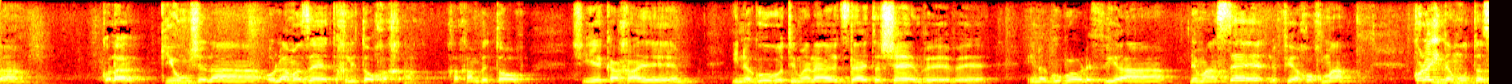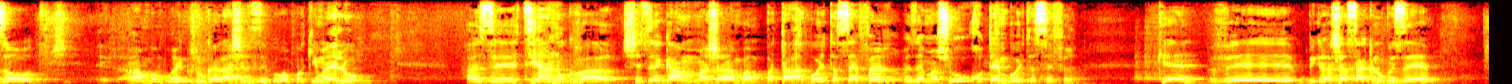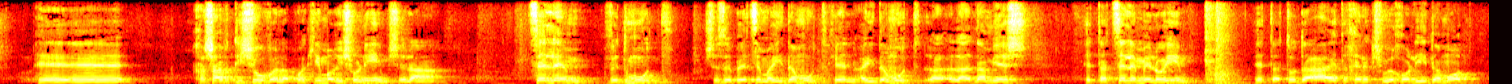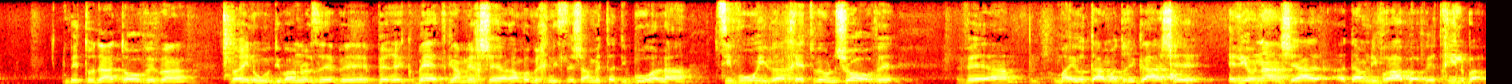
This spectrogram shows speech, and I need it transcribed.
וכל הקיום של העולם הזה, תכליתו חכם וטוב, שיהיה ככה, אה, ינהגו בו, תמלא הארץ דע את השם וינהגו בו לפי, ה, למעשה, לפי החוכמה. כל ההידמות הזאת, הרמב"ם ראינו שהוא גלש של זה פה בפרקים האלו, אז uh, ציינו כבר שזה גם מה שהרמב"ם פתח בו את הספר וזה מה שהוא חותם בו את הספר, כן? ובגלל שעסקנו בזה uh, חשבתי שוב על הפרקים הראשונים של הצלם ודמות שזה בעצם ההידמות, כן? ההידמות, לאדם יש את הצלם אלוהים, את התודעה, את החלק שהוא יכול להידמות בתודעתו וב... וראינו, דיברנו על זה בפרק ב', גם איך שהרמב"ם הכניס לשם את הדיבור על הציווי והחטא ועונשו. ומהי אותה מדרגה עליונה שהאדם נברא בה והתחיל בה,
